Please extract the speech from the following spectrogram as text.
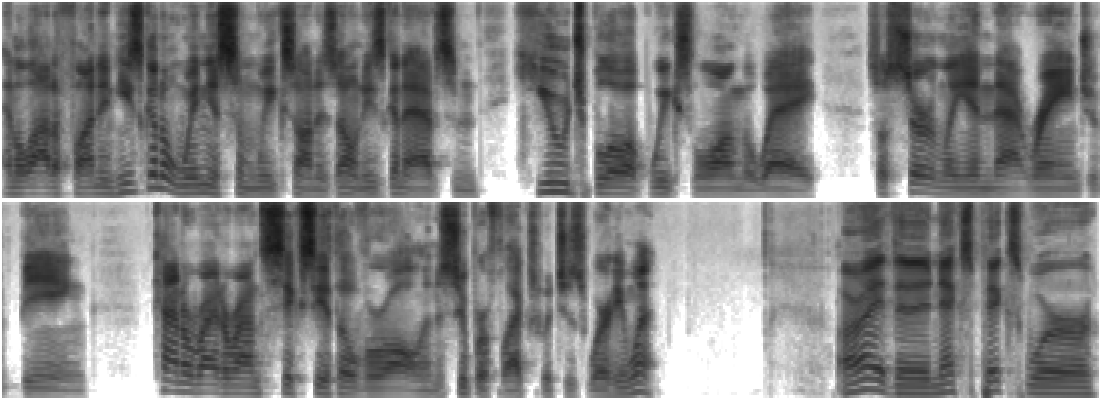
and a lot of fun. And he's going to win you some weeks on his own. He's going to have some huge blow up weeks along the way so certainly in that range of being kind of right around 60th overall in a super flex, which is where he went. All right, the next picks were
